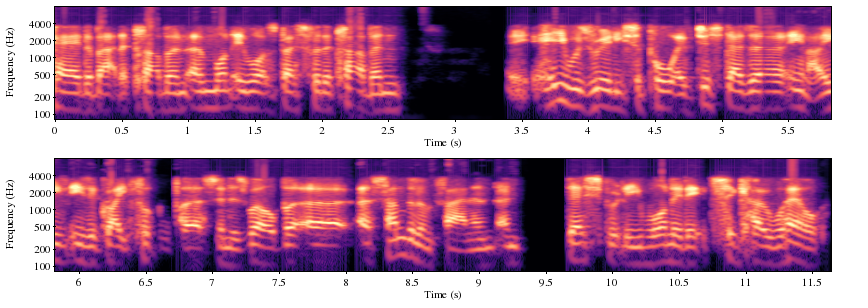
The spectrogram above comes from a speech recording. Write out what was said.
cared about the club and, and wanted what's best for the club. And he was really supportive, just as a you know he's, he's a great football person as well, but uh, a Sunderland fan and, and, desperately wanted it to go well.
